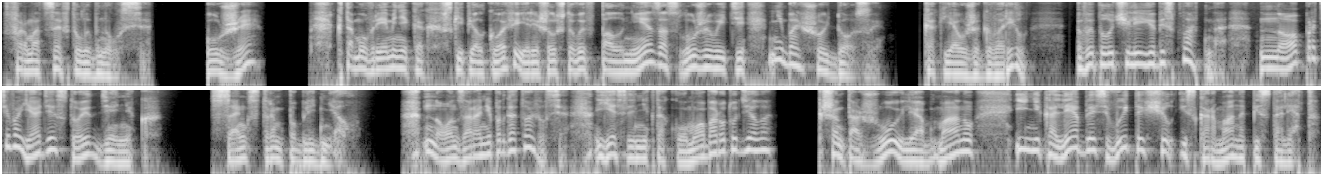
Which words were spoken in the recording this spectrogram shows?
Фармацевт улыбнулся. «Уже?» К тому времени, как вскипел кофе, я решил, что вы вполне заслуживаете небольшой дозы. Как я уже говорил, вы получили ее бесплатно, но противоядие стоит денег». Сэнгстрем побледнел. Но он заранее подготовился. Если не к такому обороту дела, к шантажу или обману и, не колеблясь, вытащил из кармана пистолет.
